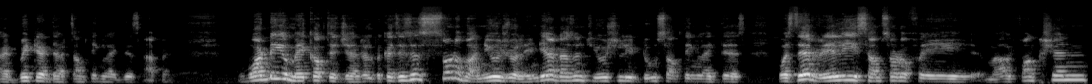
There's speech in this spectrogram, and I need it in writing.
admitted that something like this happened. What do you make of this, General? Because this is sort of unusual. India doesn't usually do something like this. Was there really some sort of a malfunction?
